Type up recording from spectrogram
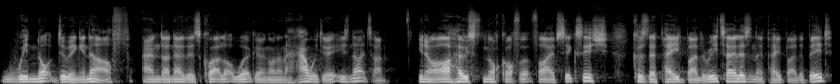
we're not doing enough, and I know there's quite a lot of work going on on how we do it, is nighttime. You know, our hosts knock off at five, six ish because they're paid by the retailers and they're paid by the bid.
